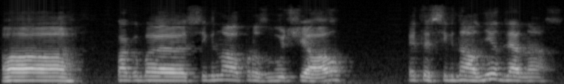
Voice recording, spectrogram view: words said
а, как бы сигнал прозвучал. Это сигнал не для нас.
